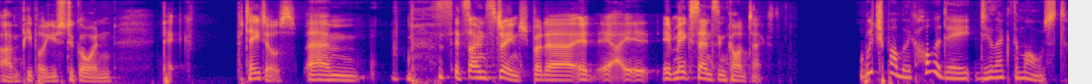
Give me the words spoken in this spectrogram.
um, people used to go and pick potatoes. Um, it sounds strange, but uh, it, it, it makes sense in context. Which public holiday do you like the most?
